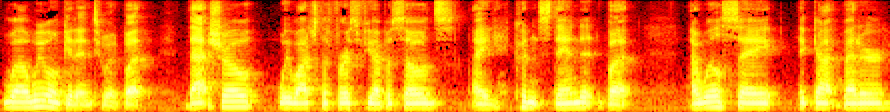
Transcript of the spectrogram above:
Well, we won't get into it, but that show we watched the first few episodes. I couldn't stand it, but I will say it got better.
